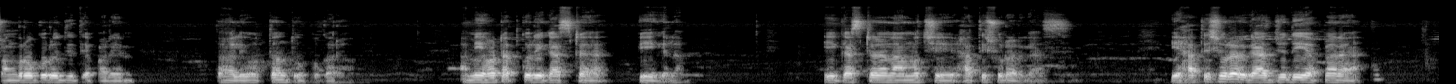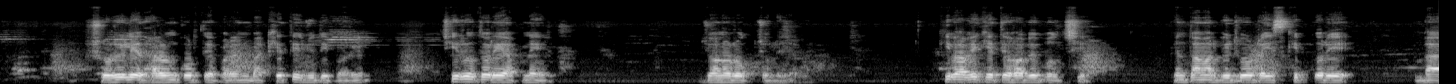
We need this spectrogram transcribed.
সংগ্রহ করে দিতে পারেন, তাহলে অত্যন্ত উপকার হবে। আমি হঠাৎ করে গাছটা পেয়ে গেলাম। এই গাছটার নাম হচ্ছে হাতিসুরার গাছ। এই হাতিসুরার গাছ যদি আপনারা শরীরে ধারণ করতে পারেন বা খেতে যদি পারেন, চিরতরে আপনার জনরোগ চলে যাবে। কীভাবে খেতে হবে বলছি, কিন্তু আমার ভিডিওটা স্কিপ করে বা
